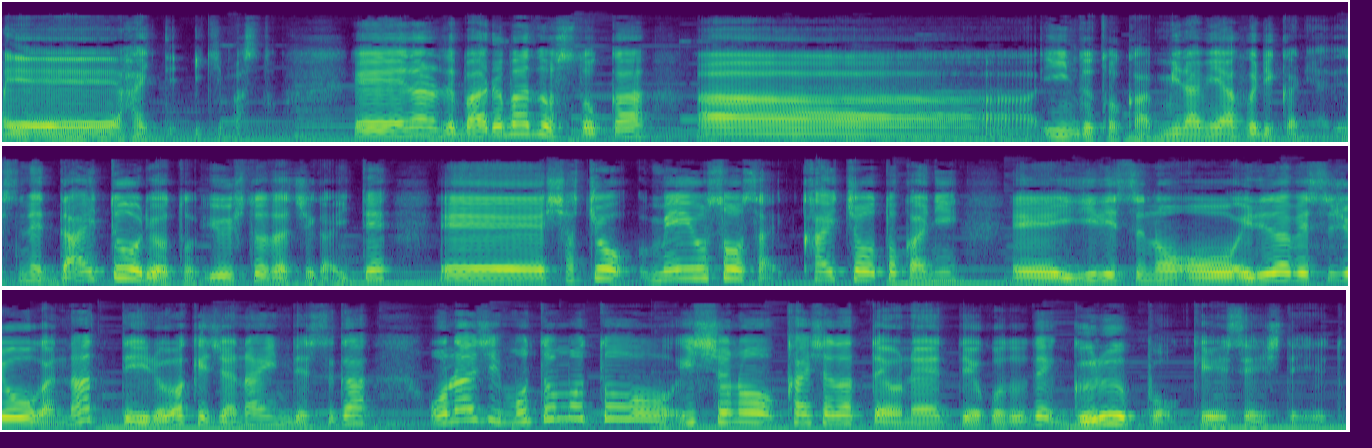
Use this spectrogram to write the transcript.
えー、入っていきますと。えー、なので、バルバドスとか、あインドとか南アフリカにはですね、大統領という人たちがいて、えー、社長、名誉総裁、会長とかに、えー、イギリスのエリザベス女王がなっているわけじゃないんですが、同じ、もともと一緒の会社だったよね、っていうことで、グループを形成していると。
